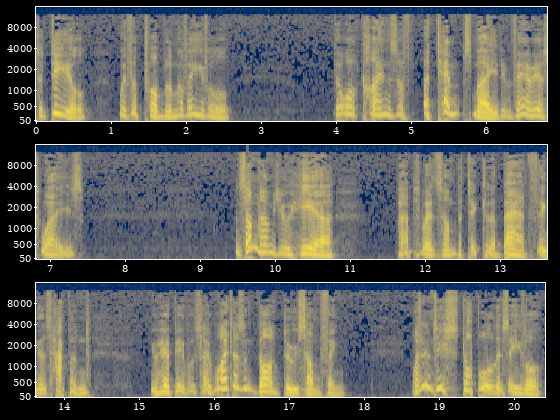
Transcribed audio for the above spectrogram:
to deal with the problem of evil. There are all kinds of attempts made in various ways. And sometimes you hear, perhaps when some particular bad thing has happened, you hear people say, Why doesn't God do something? Why doesn't He stop all this evil?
